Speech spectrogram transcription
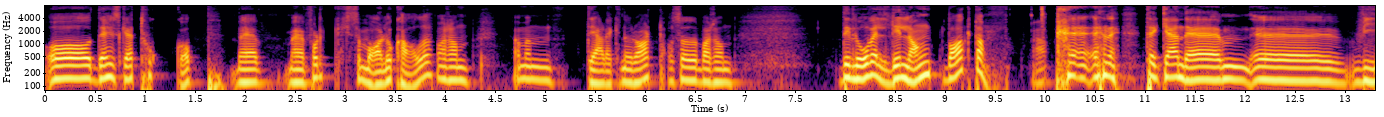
Og det husker jeg tok opp med, med folk som var lokale. Bare sånn Ja, men det er da ikke noe rart. Og så bare sånn De lå veldig langt bak, da. Ja. tenker jeg enn det øh, vi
